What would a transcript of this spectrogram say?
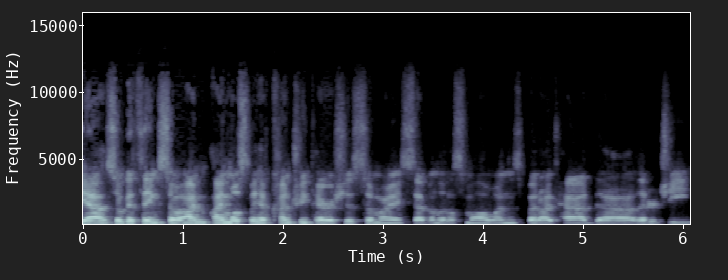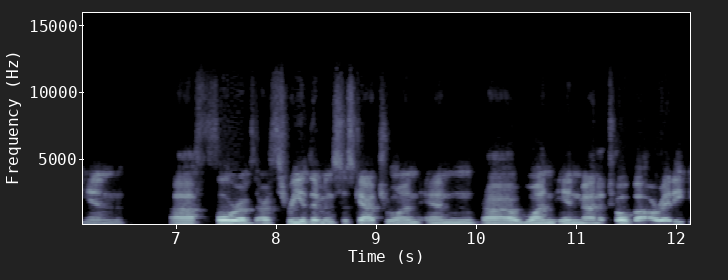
Yeah, so good thing. So I'm I mostly have country parishes, so my seven little small ones, but I've had uh, liturgy in uh, four of or three of them in Saskatchewan and uh, one in Manitoba already.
